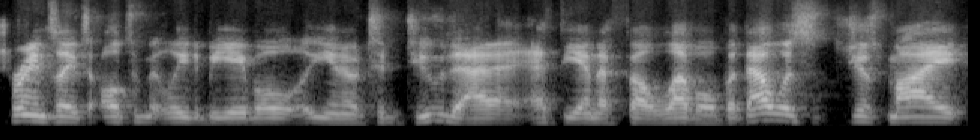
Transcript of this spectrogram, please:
translates ultimately to be able, you know, to do that at the NFL level. But that was just my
